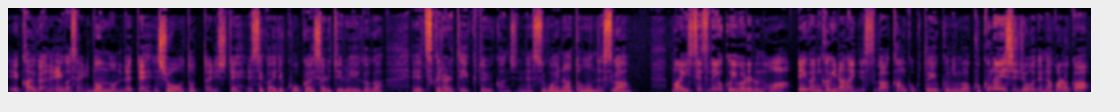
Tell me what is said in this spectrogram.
えー、海外の映画祭にどんどん出て、賞を取ったりして、世界で公開されている映画が、えー、作られていくという感じでね、すごいなと思うんですが、まあ一説でよく言われるのは映画に限らないんですが、韓国という国は国内市場でなかなか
